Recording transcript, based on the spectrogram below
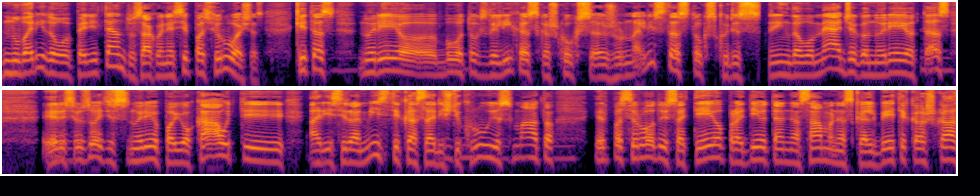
nuvarydavo penitentų, sako, nesi pasiruošęs. Kitas norėjo, buvo toks dalykas, kažkoks žurnalistas, toks, kuris rinkdavo medžiagą, norėjo tas ir įsivaizduojate, jis norėjo pajokauti, ar jis yra mystikas, ar iš tikrųjų jis mato. Ir pasirodo, jis atėjo, pradėjo ten nesąmonės kalbėti kažką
